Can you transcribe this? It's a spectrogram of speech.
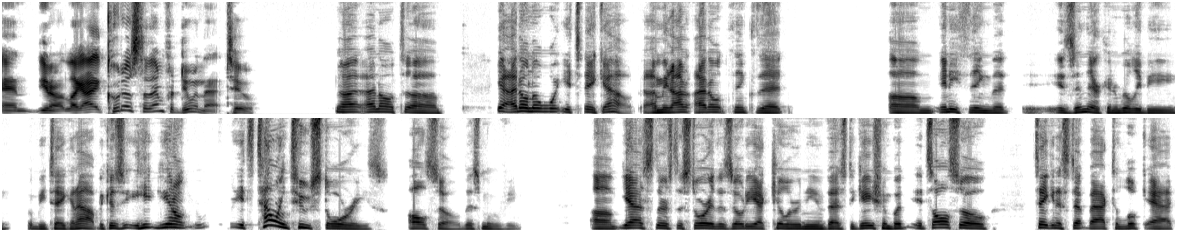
And you know, like I kudos to them for doing that too. I, I don't. Uh, yeah, I don't know what you take out. I mean, I I don't think that um anything that is in there can really be be taken out because he, you know, it's telling two stories. Also, this movie. Um, yes, there's the story of the Zodiac killer and the investigation, but it's also taking a step back to look at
